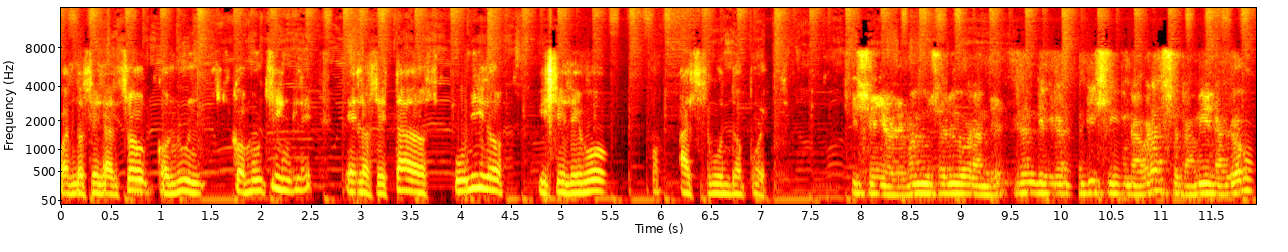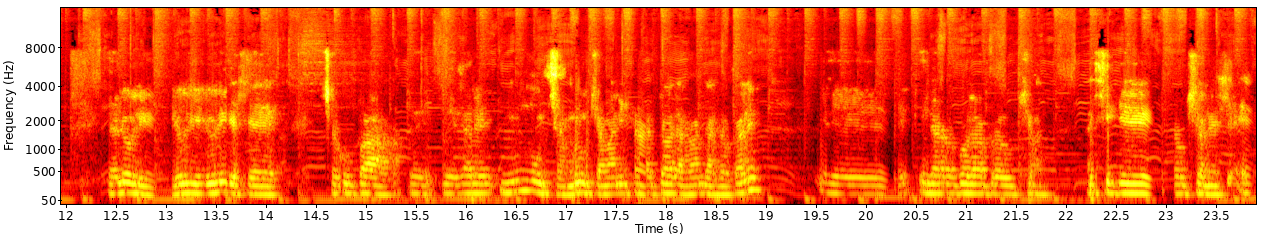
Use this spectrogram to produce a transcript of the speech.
cuando se lanzó con un, como un single en los Estados Unidos y se elevó al segundo puesto. Sí, señor, le mando un saludo grande, grande, grandísimo, un abrazo también a Lobo y a Luli, Luli, Luli que se, se ocupa de, darle mucha, mucha manija a todas las bandas locales eh, y le arrojó la producción. Así que, producciones, eh,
